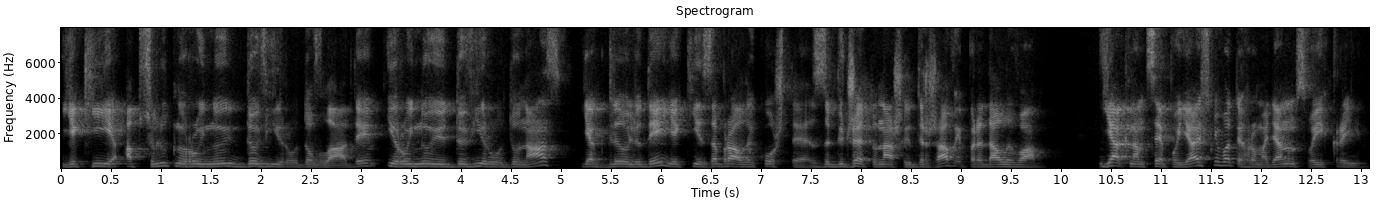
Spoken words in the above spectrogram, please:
які абсолютно руйнують довіру до влади і руйнують довіру до нас, як для людей, які забрали кошти з бюджету наших держав і передали вам. Як нам це пояснювати громадянам своїх країн?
